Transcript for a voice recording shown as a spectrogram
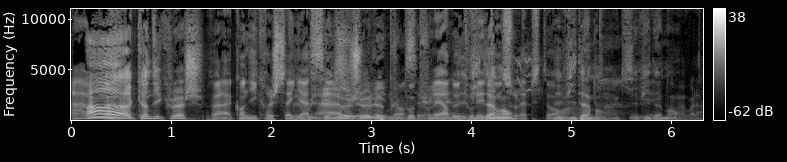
Ah, Ah, Candy Crush Voilà, Candy Crush Saga, oui. c'est Ah le oui, jeu oui, le plus populaire de tous les Évidemment, temps sur l'App Store. évidemment, Euh, est- évidemment. euh, voilà.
